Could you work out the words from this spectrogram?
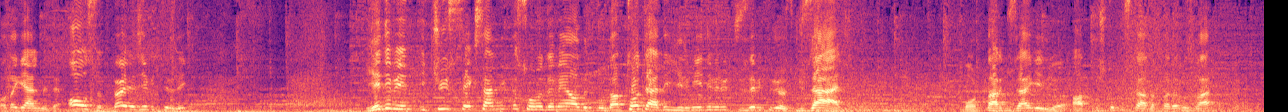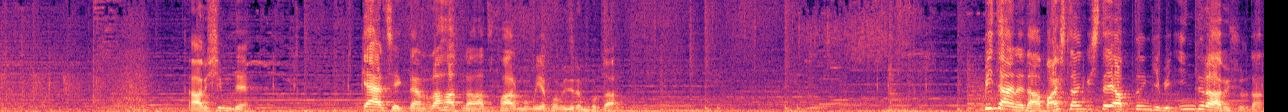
O da gelmedi. Olsun. Böylece bitirdik. 7280'likte son ödemeyi aldık buradan. Totalde 27300'de bitiriyoruz. Güzel. Boardlar güzel geliyor. 69k'da paramız var. Abi şimdi Gerçekten rahat rahat farmımı yapabilirim burada. Bir tane daha başlangıçta yaptığın gibi indir abi şuradan.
